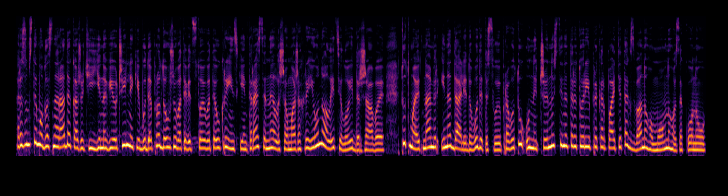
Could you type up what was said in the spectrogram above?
Разом з тим, обласна рада кажуть, її нові очільники буде продовжувати відстоювати українські інтереси не лише в межах регіону, але й цілої держави. Тут мають намір і надалі доводити свою правоту у нечинності на території Прикарпаття так званого мовного закону.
